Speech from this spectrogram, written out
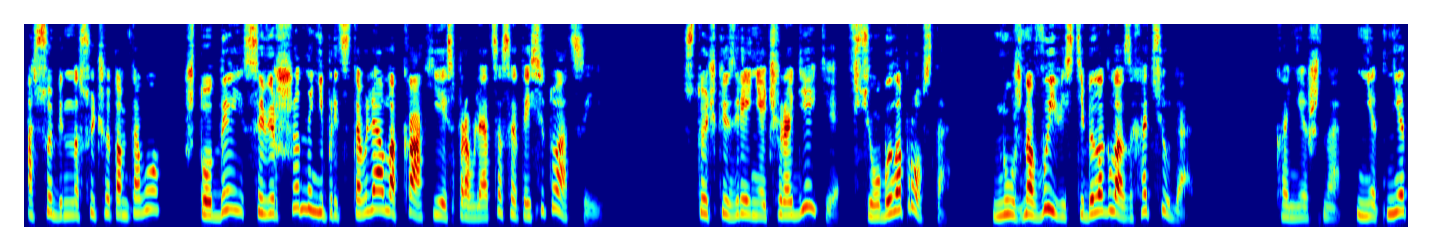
Особенно с учетом того, что Дэй совершенно не представляла, как ей справляться с этой ситуацией. С точки зрения чародейки все было просто. Нужно вывести белоглазых отсюда. Конечно, нет-нет,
